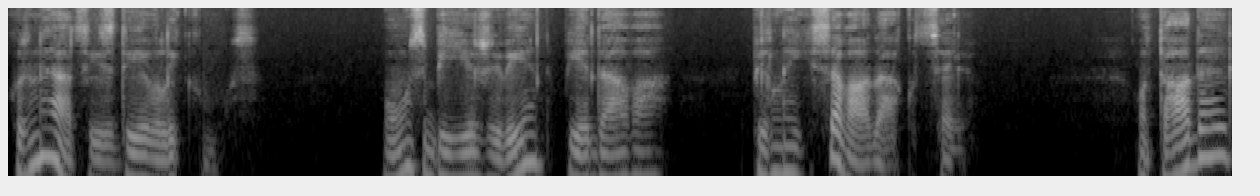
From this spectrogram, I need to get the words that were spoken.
kuri neatzīst dieva likumus, mums bieži vien piedāvā pilnīgi savādāku ceļu. Un tādēļ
